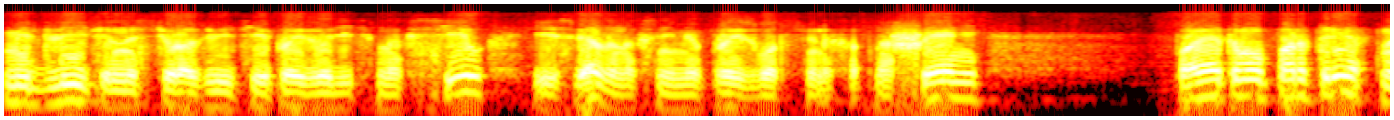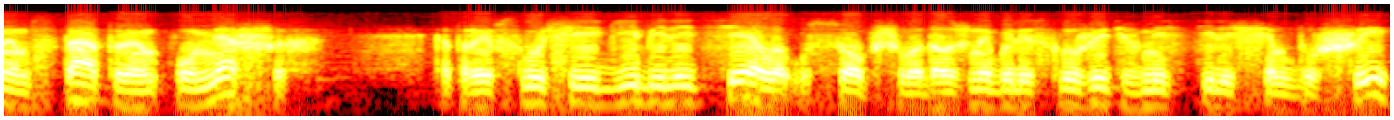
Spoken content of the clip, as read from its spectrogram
медлительностью развития производительных сил и связанных с ними производственных отношений, Поэтому портретным статуям умерших, которые в случае гибели тела усопшего должны были служить вместилищем души,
